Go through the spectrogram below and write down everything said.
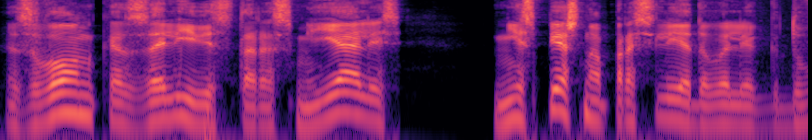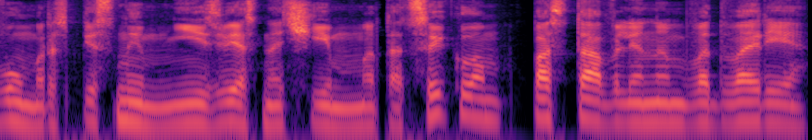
звонко, заливисто рассмеялись, неспешно проследовали к двум расписным неизвестно чьим мотоциклам, поставленным во дворе,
